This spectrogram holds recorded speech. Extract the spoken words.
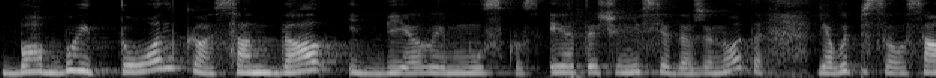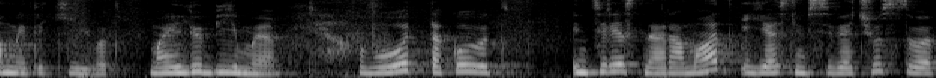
бобы тонко сандал и белый мускус. И это еще не все даже ноты. Я выписала самые такие вот мои любимые. Вот такой вот интересный аромат и я с ним себя чувствую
